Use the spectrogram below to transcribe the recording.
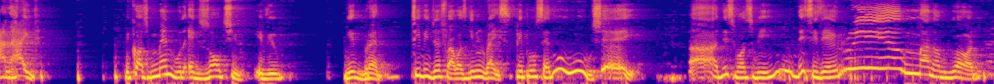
and hide because men will exalt you if you give bread. TB Joshua was giving rice. People said, ooh, ooh, Shay. Ah, this must be, this is a real man of God.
